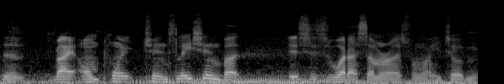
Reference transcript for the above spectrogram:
the right on point translation, but this is what I summarized from what he told me.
